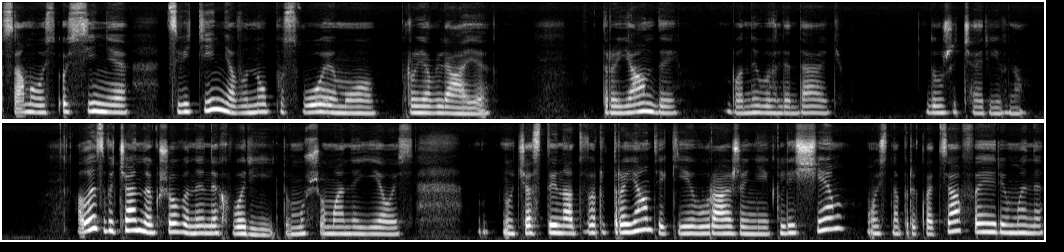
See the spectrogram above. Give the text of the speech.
Саме ось осіннє цвітіння, воно по-своєму проявляє троянди, вони виглядають дуже чарівно. Але, звичайно, якщо вони не хворіють, тому що в мене є ось ну, частина троянд, які уражені кліщем. Ось, наприклад, ця фейрі в мене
